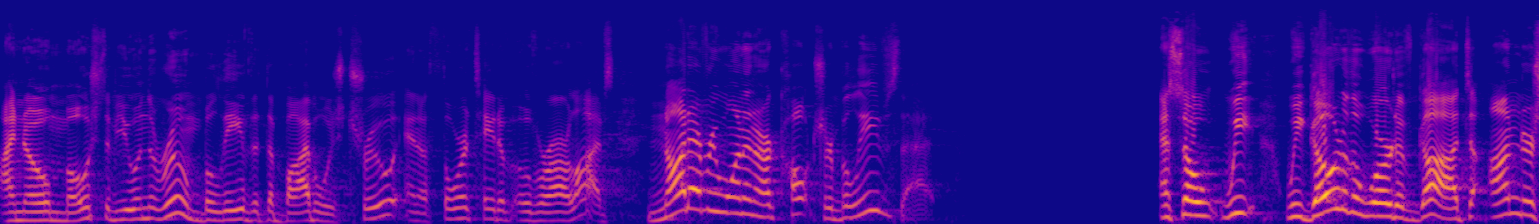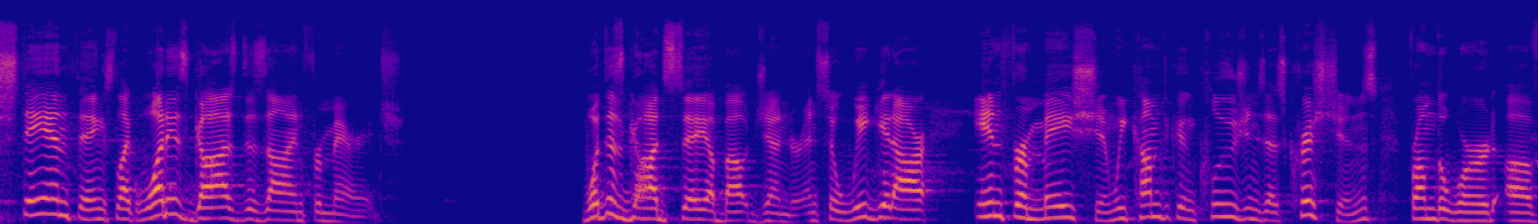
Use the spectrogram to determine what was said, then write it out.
I know most of you in the room believe that the Bible is true and authoritative over our lives. Not everyone in our culture believes that. And so we, we go to the Word of God to understand things like what is God's design for marriage? What does God say about gender? And so we get our information, we come to conclusions as Christians from the Word of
